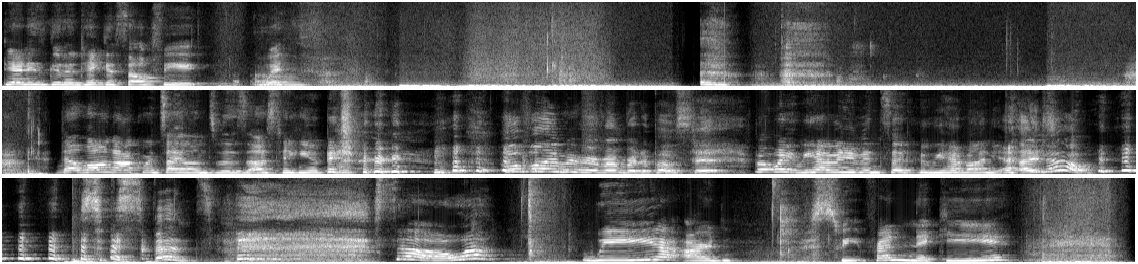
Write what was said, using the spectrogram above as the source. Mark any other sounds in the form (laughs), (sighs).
Danny's gonna take a selfie with. (sighs) that long awkward silence was us taking a picture. (laughs) Hopefully, we remember to post it. but wait, we haven't even said who we have on yet. I know. (laughs) Suspense. So, we, our sweet friend Nikki,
